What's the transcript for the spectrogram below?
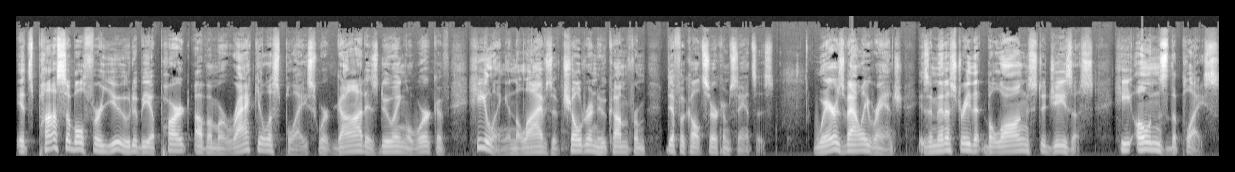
It's possible for you to be a part of a miraculous place where God is doing a work of healing in the lives of children who come from difficult circumstances. Wears Valley Ranch is a ministry that belongs to Jesus. He owns the place.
